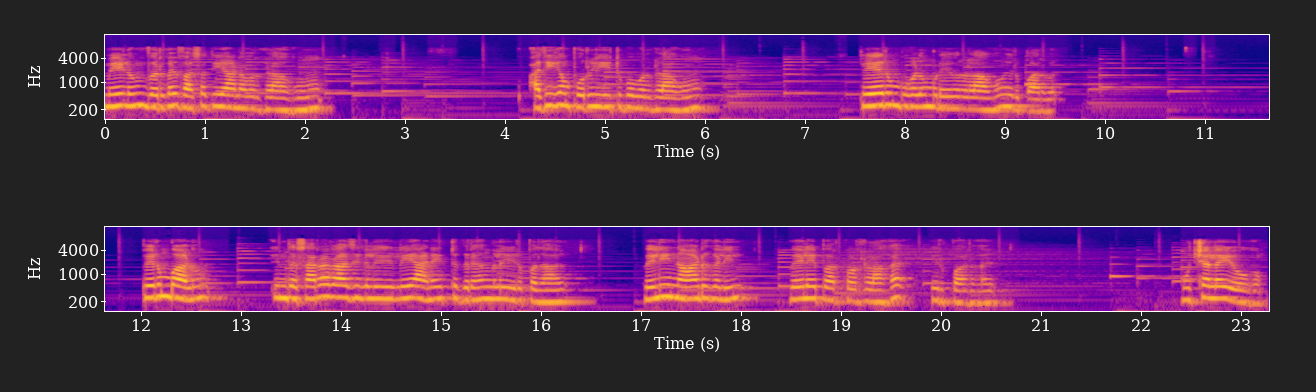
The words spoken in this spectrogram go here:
மேலும் இவர்கள் வசதியானவர்களாகவும் அதிகம் பொருள் ஈட்டுபவர்களாகவும் பேரும் புகழும் உடையவர்களாகவும் இருப்பார்கள். பெரும்பாலும் இந்த சரராசிகளிலே அனைத்து கிரகங்களும் இருப்பதால் வெளிநாடுகளில் வேலை பார்ப்பவர்களாக இருப்பார்கள். முச்சல யோகம்.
